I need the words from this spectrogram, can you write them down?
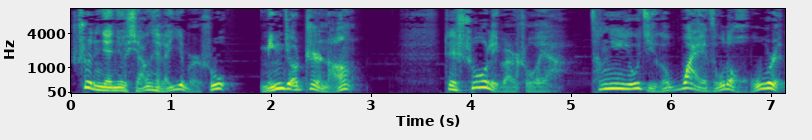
瞬间就想起来一本书，名叫《智囊》。这书里边说呀，曾经有几个外族的胡人，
